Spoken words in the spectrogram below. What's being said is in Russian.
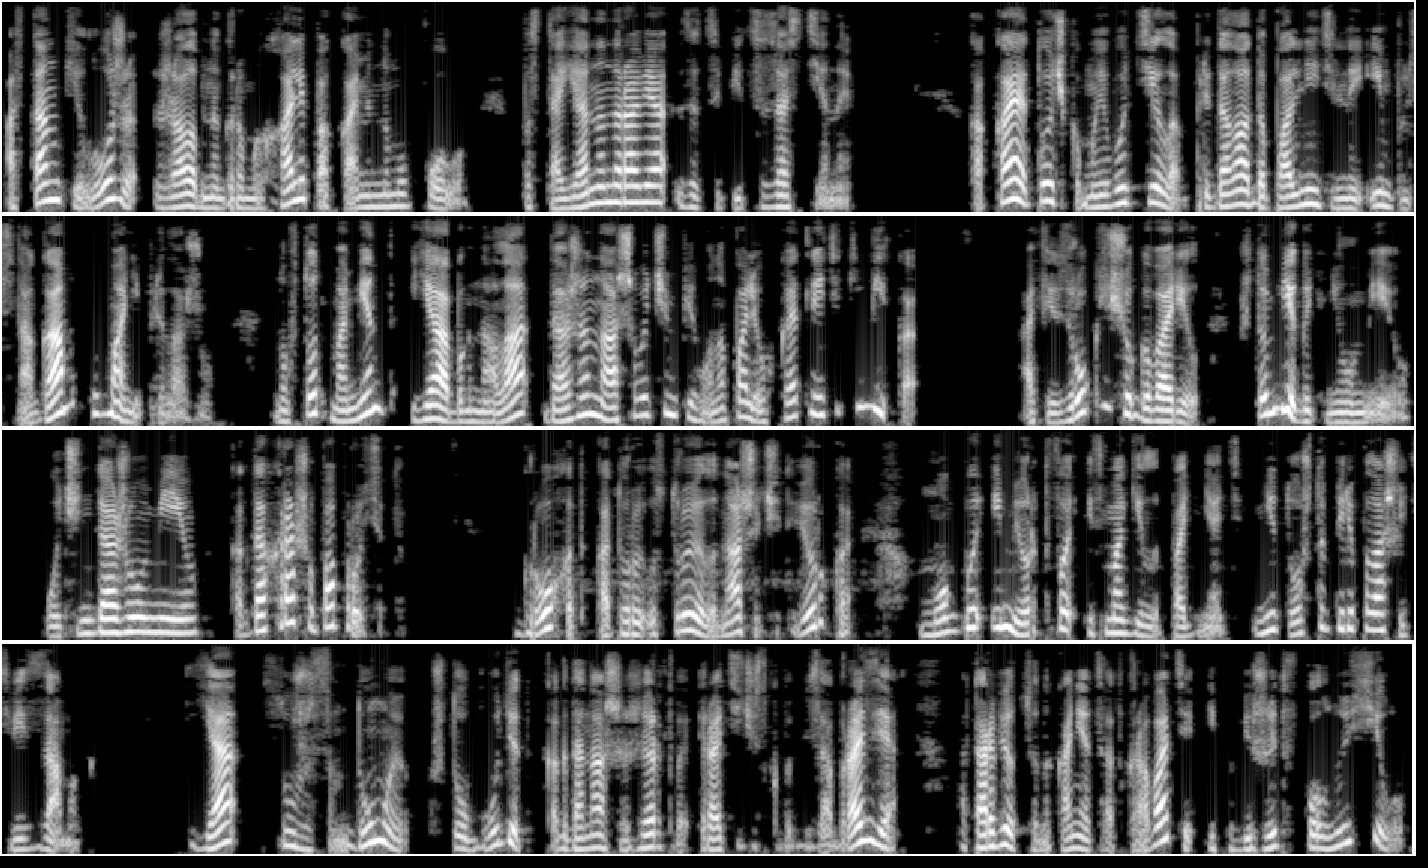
Останки ложа жалобно громыхали по каменному полу, постоянно норовя зацепиться за стены. Какая точка моего тела придала дополнительный импульс ногам, ума не приложу. Но в тот момент я обогнала даже нашего чемпиона по легкой атлетике Вика. А физрук еще говорил, что бегать не умею. Очень даже умею, когда хорошо попросят. Грохот, который устроила наша четверка, мог бы и мертвого из могилы поднять, не то что переполошить весь замок. Я с ужасом думаю, что будет, когда наша жертва эротического безобразия оторвется наконец от кровати и побежит в полную силу.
